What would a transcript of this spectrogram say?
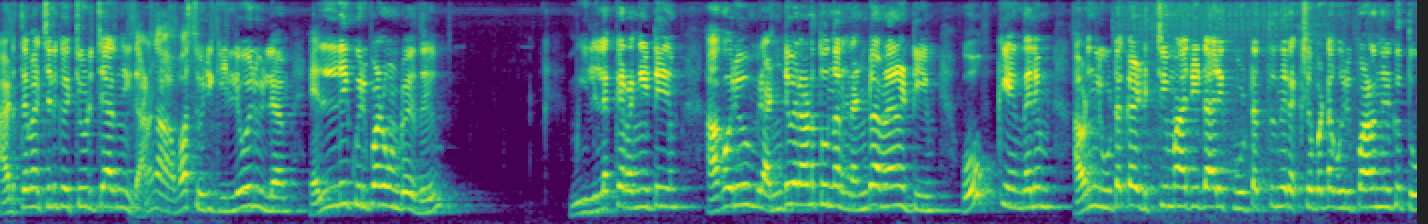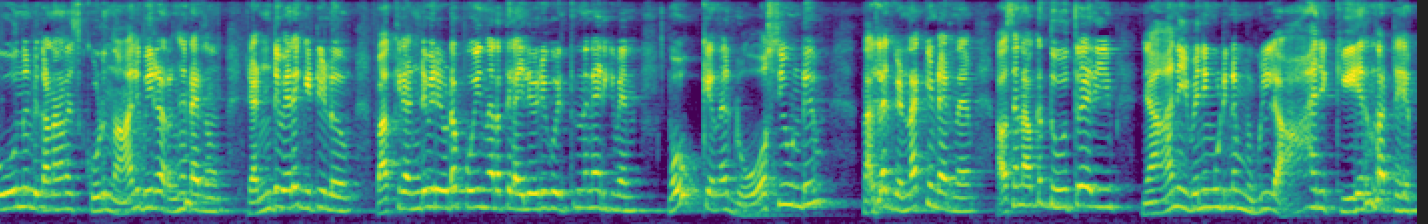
അടുത്ത മാച്ചിൽ കെച്ചു പിടിച്ചായിരുന്നു. ഇതാണ് അവസ്ഥ ഒരു കില്ല് പോലും ഇല്ല. എല്ലാം കുരിപ്പാണ് കൊണ്ടുപോയത്. മില്ലിലൊക്കെ ഇറങ്ങിയിട്ട് ആകെ ഒരു രണ്ട് പേരാണ് തോന്നുന്നത്. രണ്ട് അവനാണ് ടീം ഓക്കെ എന്തായാലും അവിടെ നിന്ന് ലൂട്ടൊക്കെ അടിച്ച് മാറ്റിയിട്ട് ആ ഒരു കൂട്ടത്തിൽ നിന്ന് രക്ഷപ്പെട്ട കുരിപ്പാണെന്ന് എനിക്ക് തോന്നുന്നുണ്ട്. കാരണം സ്കൂട് നാല് പേര് ഇറങ്ങുന്നുണ്ടായിരുന്നു. രണ്ട് പേരെ കിട്ടിയുള്ളൂ ബാക്കി രണ്ട് പേര് ഇവിടെ പോയി നടത്തില്ല അതിലൊരു കുരുത്തം തന്നെ ആയിരിക്കും ഓക്കെ എന്നാൽ ഗ്രോസിയും ഉണ്ട്. നല്ല കിണക്കി ഉണ്ടായിരുന്നേ. അവസാനം അവർക്ക് തൂത്തുവരിയും ഞാൻ ഇവനും കൂടി എന്റെ മുകളിൽ ആര് കയറുന്നട്ടെ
